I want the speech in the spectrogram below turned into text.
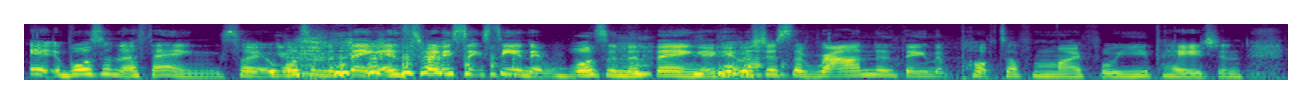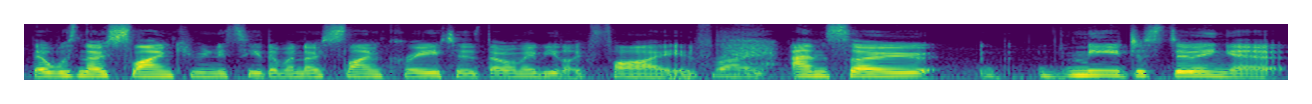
It wasn't a thing. So it yeah. wasn't a thing. In 2016, it wasn't a thing. Yeah. It was just a random thing that popped up on my For You page. And there was no slime community. There were no slime creators. There were maybe like five. Right. And so me just doing it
